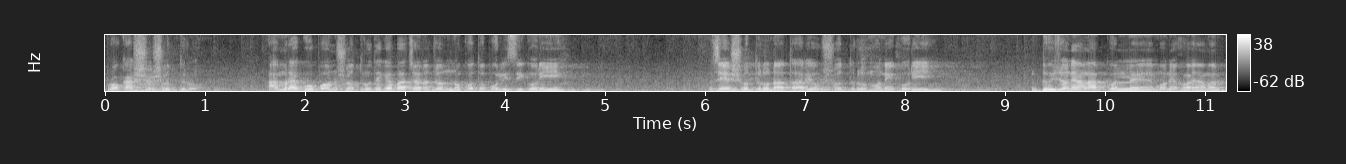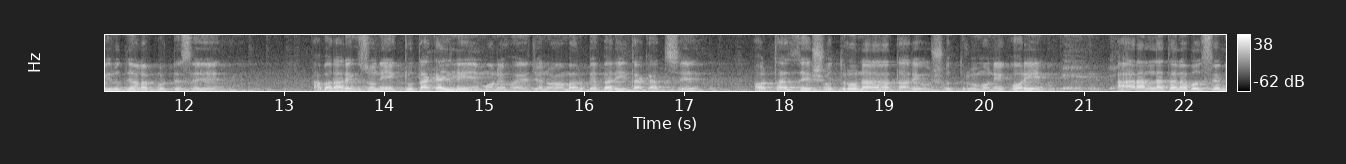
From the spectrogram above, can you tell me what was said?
প্রকাশ্য শত্রু। আমরা গোপন শত্রু থেকে বাঁচার জন্য কত পলিসি করি? যে শত্রু না তারেও শত্রু মনে করি। দুইজনে আলাপ করলে মনে হয় আমার বিরুদ্ধে আলাপ করতেছে। আবার আরেকজনে একটু তাকাইলে মনে হয় যেন আমার ব্যাপারেই তাকাচ্ছে। অর্থাৎ যে শত্রু না, তারেও শত্রু মনে করে। আর আল্লাহ তালা বলছেন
